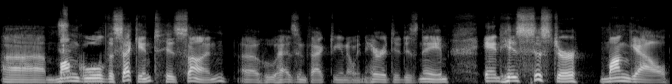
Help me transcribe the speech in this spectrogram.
Uh, Mongul second, his son, uh, who has in fact you know inherited his name, and his sister Mongal.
